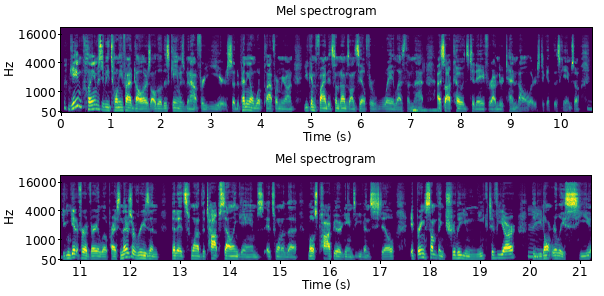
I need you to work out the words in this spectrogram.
game claims to be $25 although this game has been out for years. So depending on what platform you're on you can find it sometimes on sale for way less than that. I saw codes today for under $10 to get this game. So you can get it for a very low price. And there's a reason that it's one of the top selling games. It's one of the most popular games even still. It brings something truly unique to vr that you Mm. don't really see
